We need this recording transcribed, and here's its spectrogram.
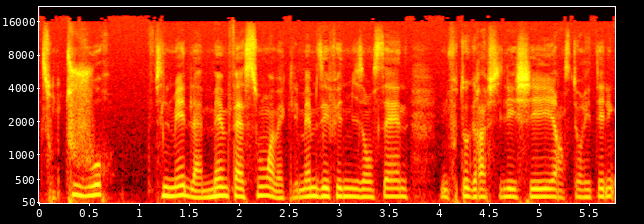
qui sont toujours filmé de la même façon, avec les mêmes effets de mise en scène, une photographie léchée, un storytelling.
